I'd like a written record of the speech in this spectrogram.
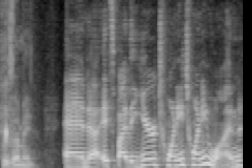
What does that mean? And uh, it's by the year 2021.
